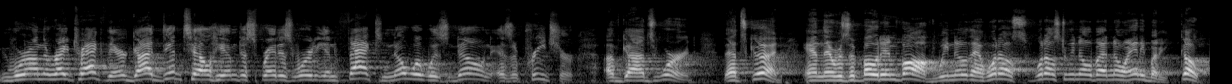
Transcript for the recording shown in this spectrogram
we're on the right track there. God did tell him to spread his word. In fact, Noah was known as a preacher of God's word. That's good. And there was a boat involved. We know that. What else? What else do we know about Noah? Anybody? Go.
